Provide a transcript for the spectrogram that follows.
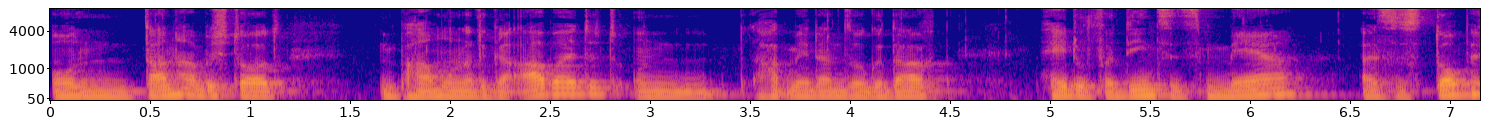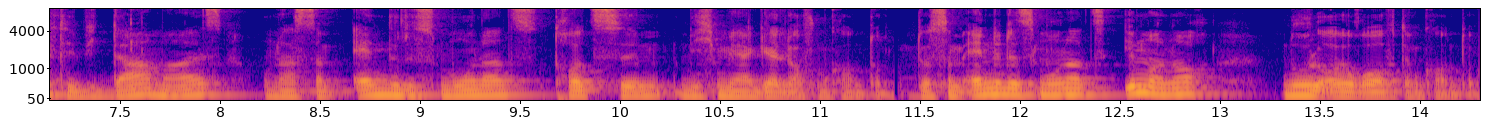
Und dann habe ich dort ein paar Monate gearbeitet und habe mir dann so gedacht, hey, du verdienst jetzt mehr als das Doppelte wie damals und hast am Ende des Monats trotzdem nicht mehr Geld auf dem Konto. Du hast am Ende des Monats immer noch 0 Euro auf dem Konto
